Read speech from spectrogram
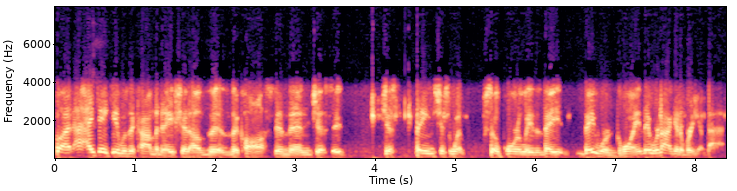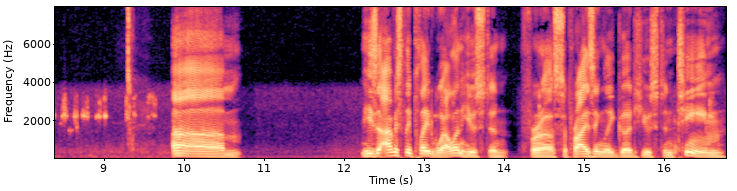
But I think it was a combination of the the cost and then just it just things just went so poorly that they they were going they were not going to bring him back. Um, he's obviously played well in Houston for a surprisingly good Houston team.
